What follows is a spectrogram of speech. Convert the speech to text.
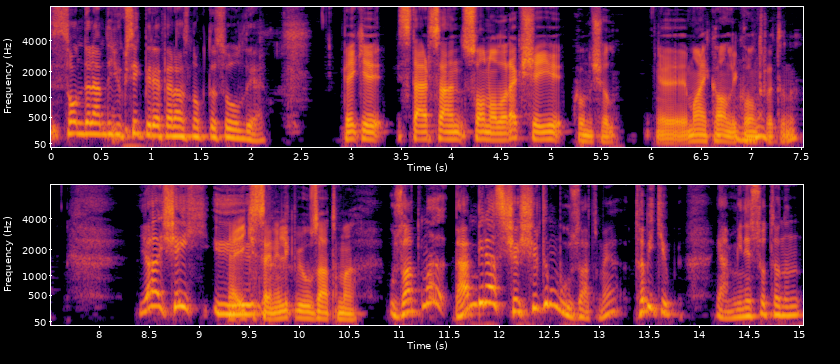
son dönemde yüksek bir referans noktası oldu ya. Peki istersen son olarak şeyi konuşalım. Ee, Mike Conley kontratını. Ya şey... e, Ya iki senelik bir uzatma. Uzatma ben biraz şaşırdım bu uzatmaya. Tabii ki yani Minnesota'nın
